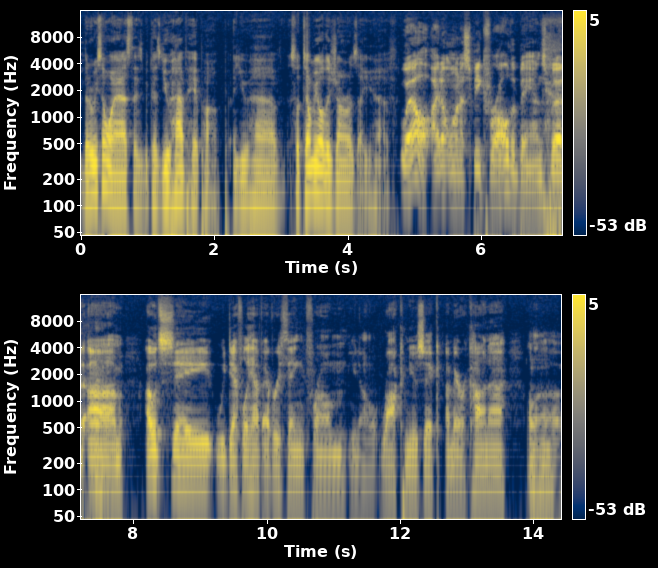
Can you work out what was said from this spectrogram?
the reason why I asked that is because you have hip hop. You have. So tell me all the genres that you have. Well, I don't want to speak for all the bands, but um, I would say we definitely have everything from you know rock music, Americana, uh,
